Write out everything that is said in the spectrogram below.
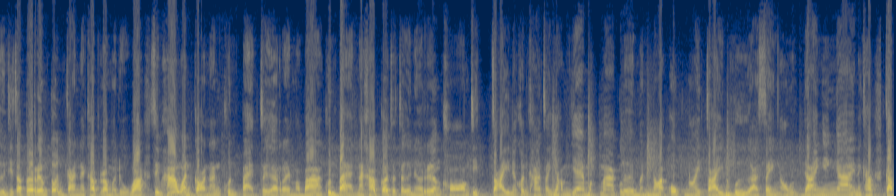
อื่นที่จะไปเริ่มต้นกันนะครับเรามาดูว่า 15 วันก่อนนั้นคุณ 8 เจออะไรมาบ้าง คุณ 8 นะครับก็จะเจอในเรื่องของจิตใจเนี่ยค่อนข้างจะย่ำแย่มาก ๆ เลยเหมือนน้อยอกน้อยใจเบื่อเซ็งเอาได้ง่ายนะครับกับ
